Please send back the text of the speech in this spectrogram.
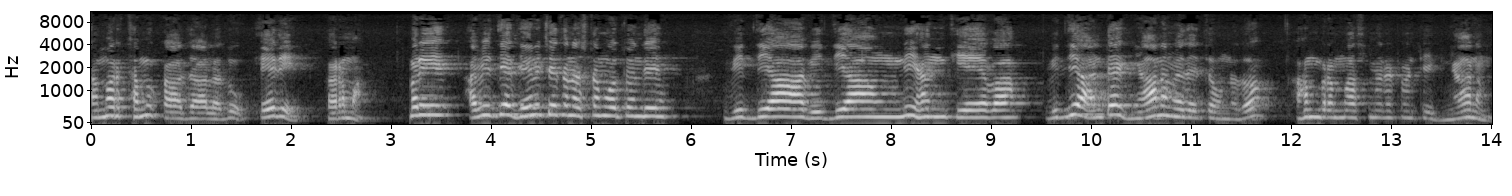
సమర్థము కాజాలదు. ఏది? కర్మ. మరి అవిద్య దేని చేత నష్టమవుతుంది? విద్యా విద్యాం నిహంత్యేవ. విద్య అంటే జ్ఞానం ఏదైతే ఉన్నదో అహం బ్రహ్మాస్మి అనేటువంటి జ్ఞానం.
